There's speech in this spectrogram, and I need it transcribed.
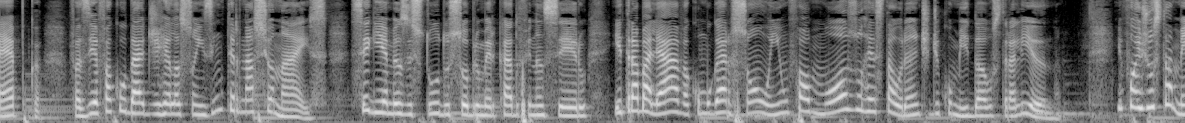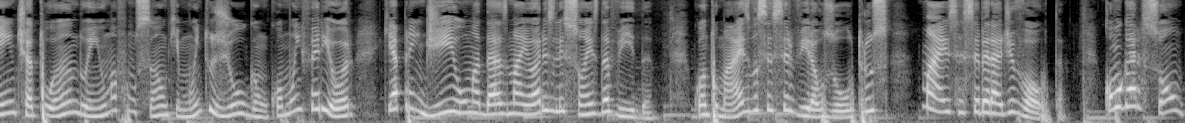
época, fazia faculdade de Relações Internacionais, seguia meus estudos sobre o mercado financeiro e trabalhava como garçom em um famoso restaurante de comida australiana. E foi justamente atuando em uma função que muitos julgam como inferior que aprendi uma das maiores lições da vida. Quanto mais você servir aos outros, mais receberá de volta. Como garçom,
